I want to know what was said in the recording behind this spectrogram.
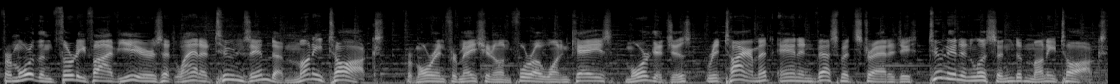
For more than 35 years, Atlanta tunes into Money Talks. For more information on 401ks, mortgages, retirement, and investment strategies, tune in and listen to Money Talks,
